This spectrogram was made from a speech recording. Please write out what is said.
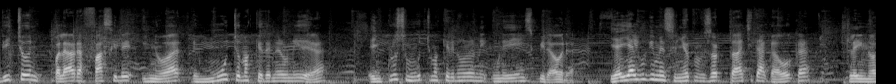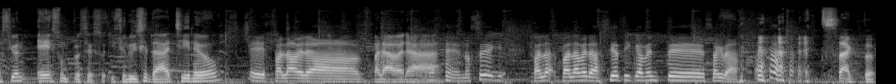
Dicho en palabras fáciles, innovar es mucho más que tener una idea e incluso mucho más que tener una, idea inspiradora. Y hay algo que me enseñó el profesor Tadachi Takaoka, que la innovación es un proceso. Y si lo dice Tadachi, Leo... Es palabra... Palabra... no sé, palabra asiáticamente sagrada. Exacto.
